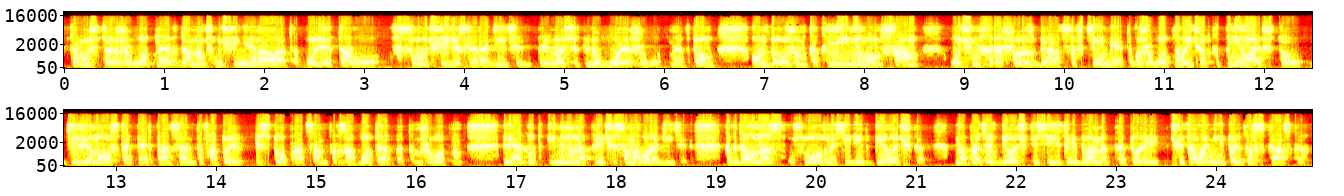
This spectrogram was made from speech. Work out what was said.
Потому что животное в данном случае не виновато. Более того, в случае, если родитель приносит любое животное в дом, он должен как минимум сам очень хорошо разбираться в теме этого животного и четко понимать, что 95%, а то и 100% заботы об этом животном лягут именно на плечи самого родителя. Когда у нас условно сидит белочка, напротив белочки сидит ребенок, который читал о ней только в сказках,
